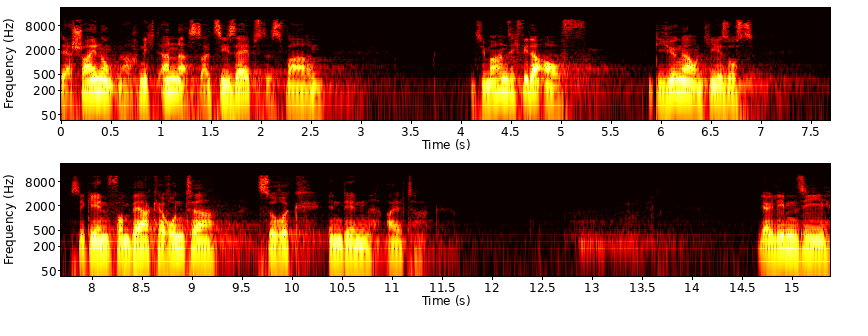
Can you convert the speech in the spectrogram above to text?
der Erscheinung nach, nicht anders, als sie selbst es waren. Und sie machen sich wieder auf, die Jünger und Jesus. Sie gehen vom Berg herunter zurück in den Alltag. Ja, ihr Lieben, Sie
